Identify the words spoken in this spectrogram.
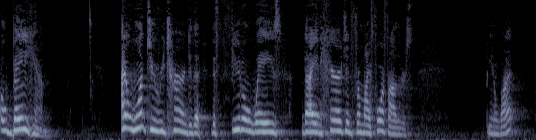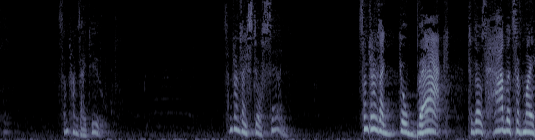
obey him. I don't want to return to the, the futile ways that I inherited from my forefathers. But you know what? Sometimes I do. Sometimes I still sin. Sometimes I go back to those habits of my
